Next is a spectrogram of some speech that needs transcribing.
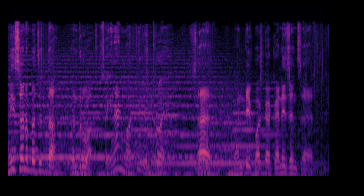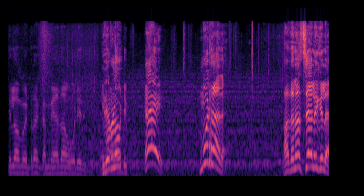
நீ சொன்ன பட்ஜெட் தான். ரெண்டு ரூபா. செகண்ட் ஹேண்ட் வாங்கி ரெண்டு ரூபாய்? சார் வண்டி பக்கா கண்டிஷன் சார். கிலோமீட்டரும் கம்மியாக தான் ஓடி இருக்கு இது எவ்வளோ? ஓடி- ஏய் மூடாத அதெல்லாம் சேலுக்கு இல்ல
